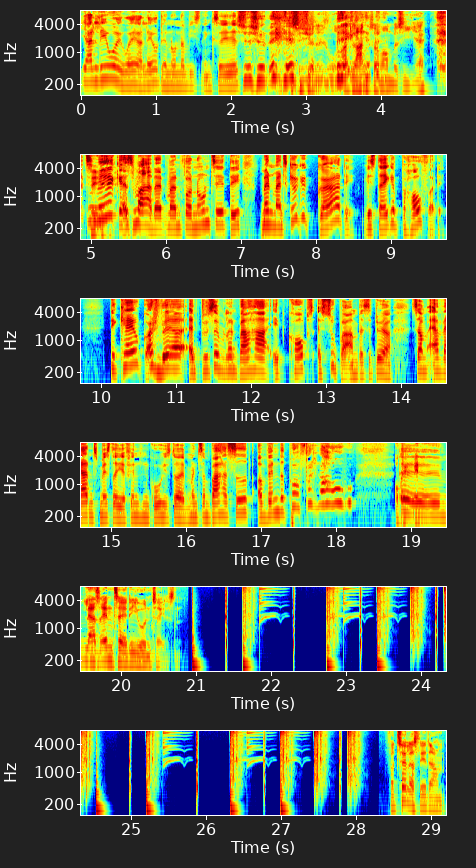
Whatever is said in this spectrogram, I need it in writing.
jeg lever jo af at lave den undervisning, så jeg synes jo, det er Det synes jeg, at du er ret langsom om at sige ja til. mega smart, at man får nogen til det. Men man skal jo ikke gøre det, hvis der ikke er behov for det. Det kan jo godt være, at du simpelthen bare har et korps af superambassadører, som er verdensmester i at finde en god historie, men som bare har siddet og ventet på at få lov. Okay, øh... men øhm. lad os antage, det i undtagelsen. Fortæl os lidt om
